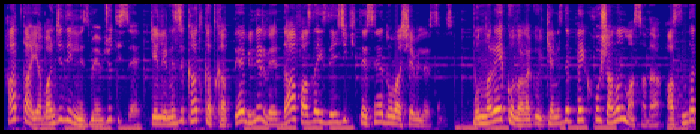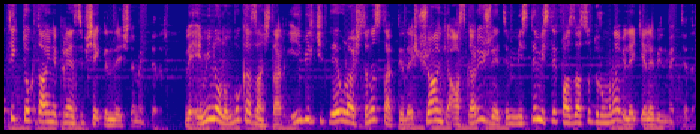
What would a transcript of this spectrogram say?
Hatta yabancı diliniz mevcut ise gelirinizi kat kat katlayabilir ve daha fazla izleyici kitlesine de ulaşabilirsiniz. Bunlara ek olarak ülkemizde pek hoş anılmasa da aslında TikTok da aynı prensip şeklinde işlemektedir. Ve emin olun bu kazançlar iyi bir kitleye ulaştığınız takdirde şu anki asgari ücretin misli misli fazlası durumuna bile gelebilmektedir.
